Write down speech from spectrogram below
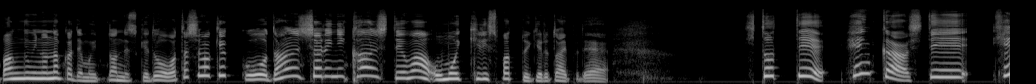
番組の中でも言ったんですけど私は結構断捨離に関しては思いっきりスパッといけるタイプで人って変化して変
